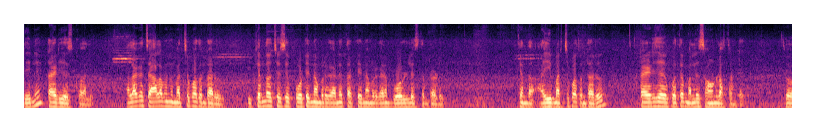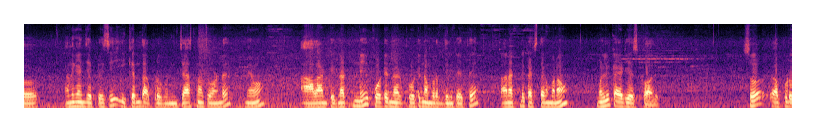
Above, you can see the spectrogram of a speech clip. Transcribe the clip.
దీన్ని టైట్ చేసుకోవాలి. అలాగే చాలామంది మర్చిపోతుంటారు. ఈ కింద వచ్చేసి ఫోర్టీన్ నెంబర్ కానీ థర్టీన్ నెంబర్ కానీ బోల్డ్లు ఇస్తుంటాడు. కింద అవి మర్చిపోతుంటారు. టైట్ చేయకపోతే మళ్ళీ సౌండ్లు వస్తుంటాయి. సో అందుకని చెప్పేసి ఈ కింద ఇప్పుడు చేస్తున్నాం చూడండి. మేము అలాంటి నట్టుని ఫోర్టీన్ ఫోర్టీన్ నెంబర్ దీనికైతే ఆ నట్టుని ఖచ్చితంగా మనం మళ్ళీ టైట్ చేసుకోవాలి. సో అప్పుడు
